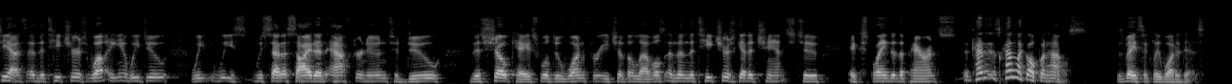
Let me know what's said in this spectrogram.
Yes, and the teachers. Well, yeah, we do. We we we set aside an afternoon to do this showcase. We'll do one for each of the levels, and then the teachers get a chance to explain to the parents. It kind of, it's kind of like open house is basically what it is.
